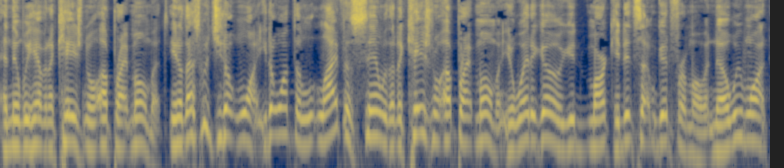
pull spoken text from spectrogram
and then we have an occasional upright moment. You know, that's what you don't want. You don't want the life of sin with an occasional upright moment. You know, way to go, you Mark, you did something good for a moment. No, we want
